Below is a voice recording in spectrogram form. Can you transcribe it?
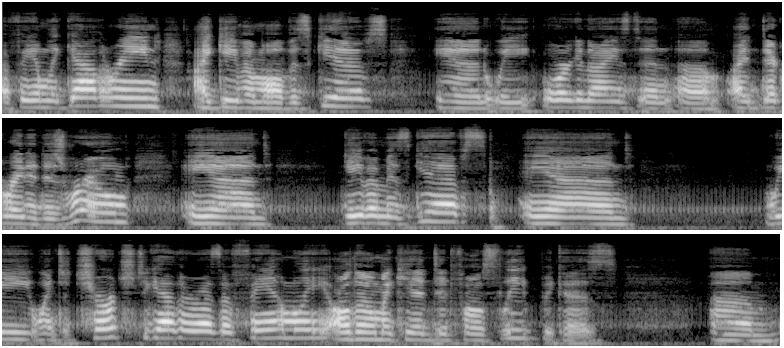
a family gathering. I gave him all of his gifts and we organized and um, I decorated his room and gave him his gifts and we went to church together as a family although my kid did fall asleep because um,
